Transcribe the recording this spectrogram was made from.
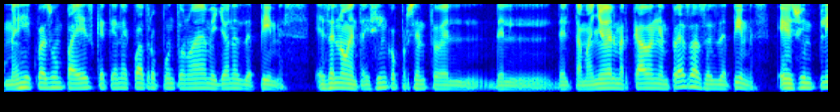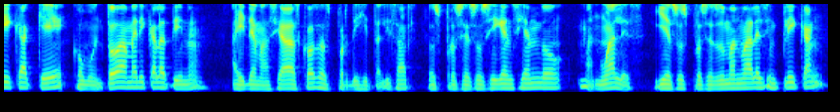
México es un país que tiene 4.9 millones de pymes. Es el 95% del, del, del tamaño del mercado en empresas es de pymes. Eso implica que, como en toda América Latina, hay demasiadas cosas por digitalizar. Los procesos siguen siendo manuales y esos procesos manuales implican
